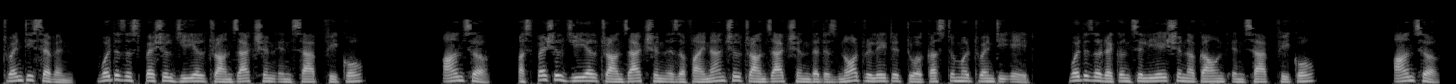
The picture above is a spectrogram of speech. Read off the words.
27. What is a special GL transaction in SAP FICO? Answer. A special GL transaction is a financial transaction that is not related to a customer 28. What is a reconciliation account in SAP FICO? Answer.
